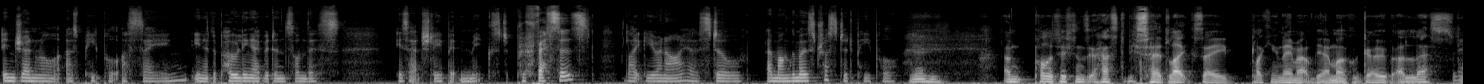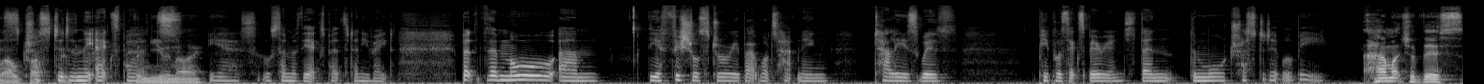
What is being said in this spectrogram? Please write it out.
in general as people are saying. You know, the polling evidence on this is actually a bit mixed. Professors like you and I are still among the most trusted people. Yeah. And politicians, it has to be said, like say plucking a name out of the air, Michael Gove, are less, less well trusted than the experts than you and I. Yes, or some of the experts at any rate. But the more um, the official story about what's happening tallies with people's experience, then the more trusted it will be. How much of this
